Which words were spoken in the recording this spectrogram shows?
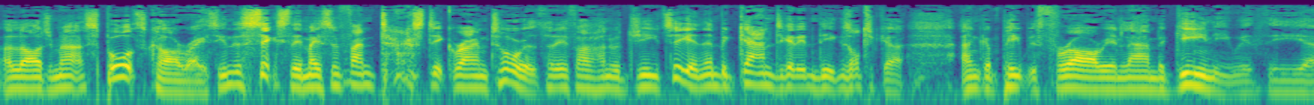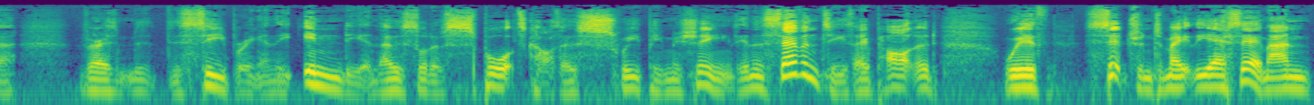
a large amount of sports car racing. In the 60s, they made some fantastic Grand Tour at the 3500 GT and then began to get into the Exotica and compete with Ferrari and Lamborghini with the. Uh, various the Sebring and the Indy and those sort of sports cars, those sweeping machines. In the 70s, they partnered with Citroën to make the SM and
